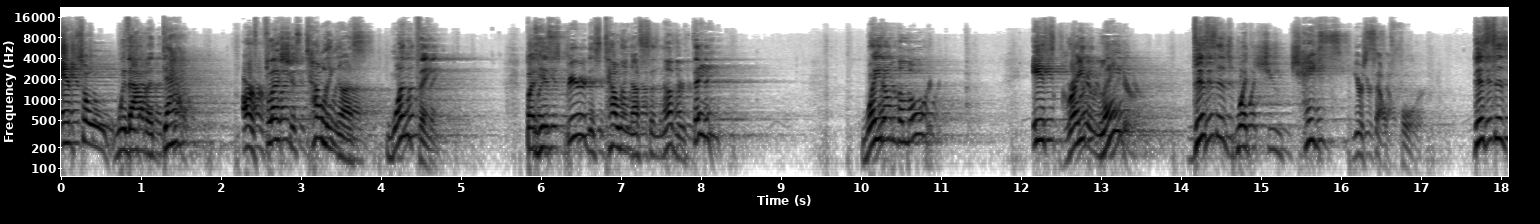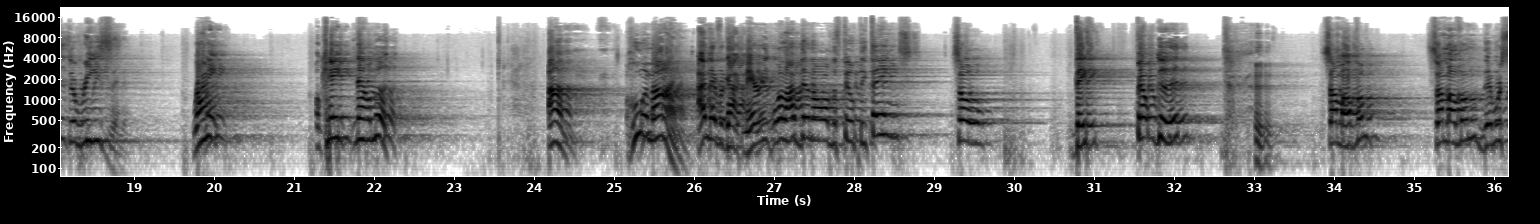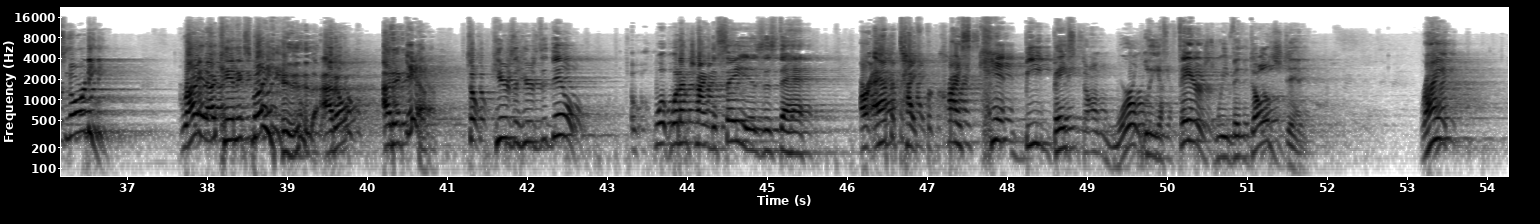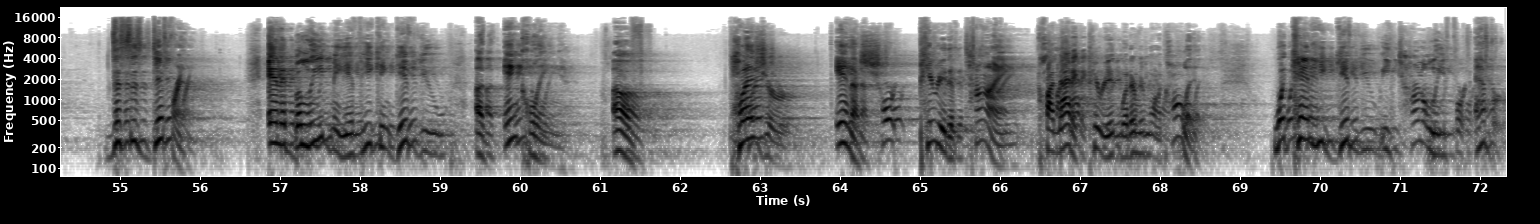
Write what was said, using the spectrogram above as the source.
And so, without a doubt, our flesh is telling us one thing, but his spirit is telling us another thing. Wait on the Lord. It's greater later. This is what you chase yourself for. This is the reason, right? Okay, now look. Um, who am I? I never got married. Well, I've done all the filthy things. So they felt good. some of them, some of them, they were snorting. Right? I can't explain. I don't, I didn't, yeah. So here's the, here's the deal. What, what I'm trying to say is, is that our appetite for Christ can't be based on worldly affairs we've indulged in. Right? This is different. And if, believe me, if he can give you an inkling of pleasure in a short period of time, climatic period, whatever you want to call it, what can he give you eternally forever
